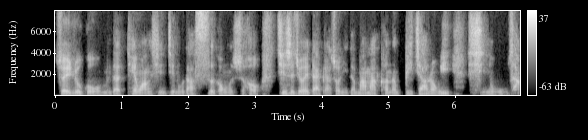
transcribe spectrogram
所以如果我们的天王星进入到四宫的时候，其实就会代表说你的妈妈可能比较容易喜怒无常，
